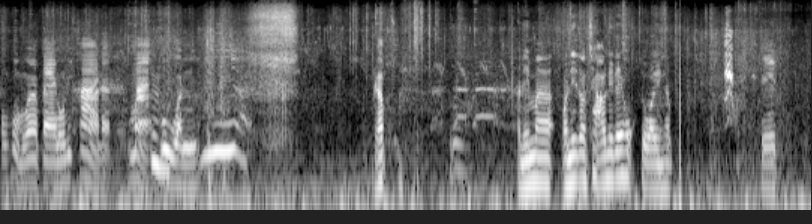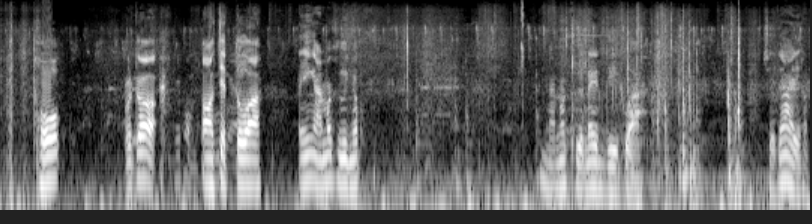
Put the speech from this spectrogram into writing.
ของผมก็แปลงตรงที่ขาดอะหมากวนเหี้ยครับ อันนี้มาวันนี้ตอนเช้านี้ได้หกตัวเองครับ เจ็ดโทก แล้วก็ที่ผมอ๋อเจ็ดตัว อันนี้งานเมื่อคืนครับ งานเมื่อคืนได้ดีกว่า ใช้ได้เลยครับ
